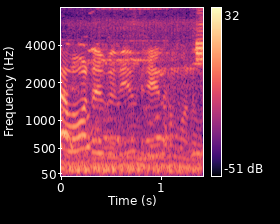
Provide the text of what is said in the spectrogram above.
అలవాటు అయిపోయింది ఏం చేయలేము మనం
